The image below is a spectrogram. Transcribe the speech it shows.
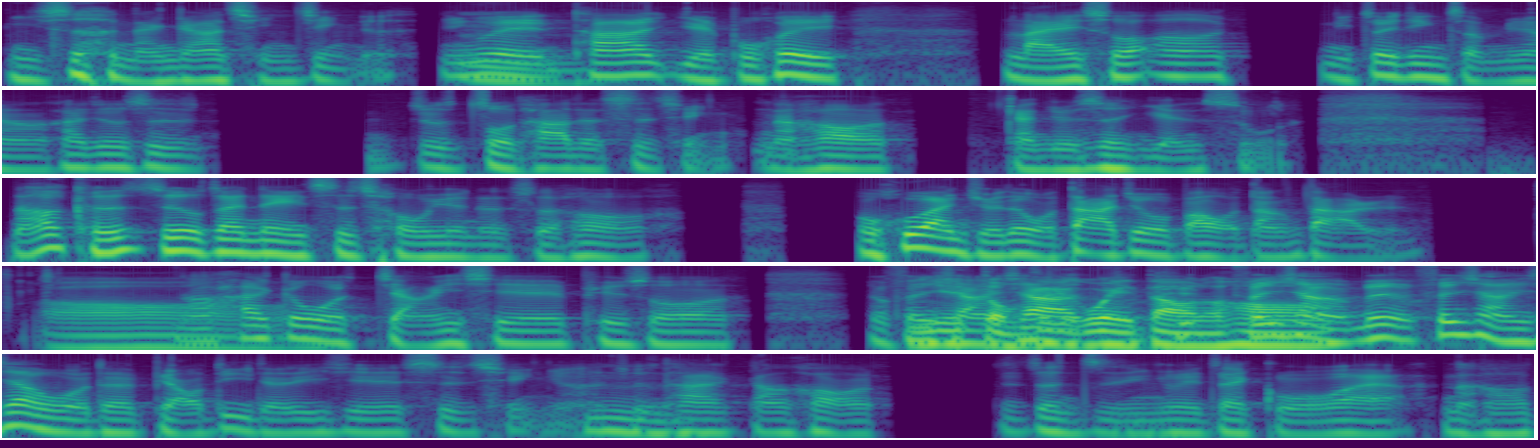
你是很难跟他亲近的，因为他也不会来说啊，你最近怎么样？他就是就是做他的事情，然后感觉是很严肃的。然后可是只有在那一次抽烟的时候，我忽然觉得我大舅把我当大人。哦，然后还跟我讲一些，比如说，有分享一下味道了，分享没有分享一下我的表弟的一些事情啊，嗯、就是他刚好这阵子因为在国外啊，然后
